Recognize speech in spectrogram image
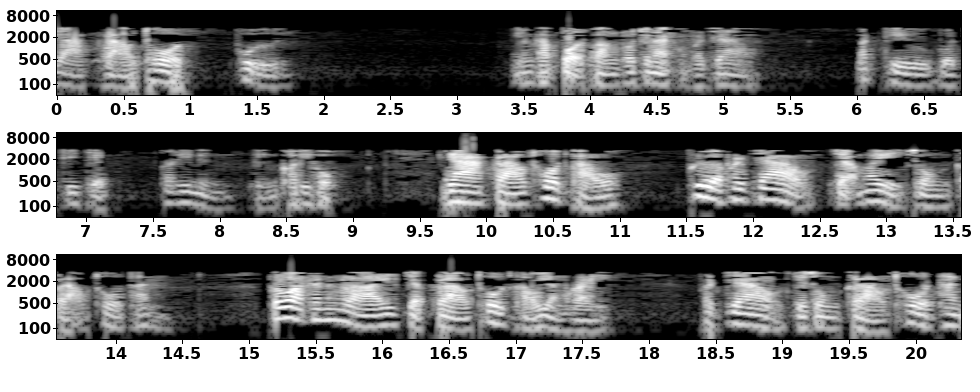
อยากกล่าวโทษผู้อื่นยังครับโปรดฟังพระเจ้าของพระเจ้า มัทธิวบทที่เจ็ดข้อที่หนึ่งถึงข้อที่หกอยากกล่าวโทษเขา เพื่อพระเจ้าจะไม่ทรงกล่าวโทษท่าน เพราะว่าท่านทั้งหลายจะกล่าวโทษเขาอย่างไร พระเจ้าจะทรงกล่าวโทษท่าน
